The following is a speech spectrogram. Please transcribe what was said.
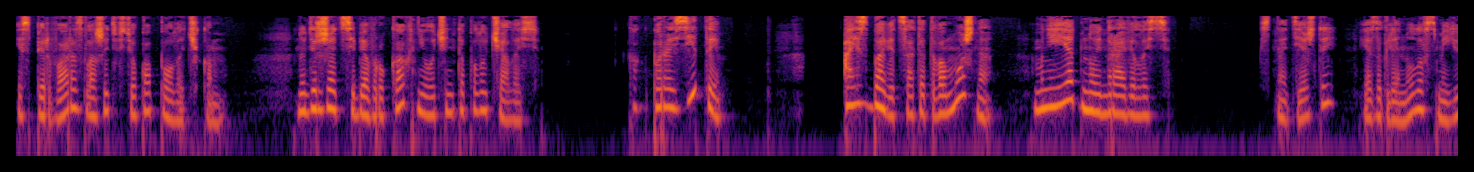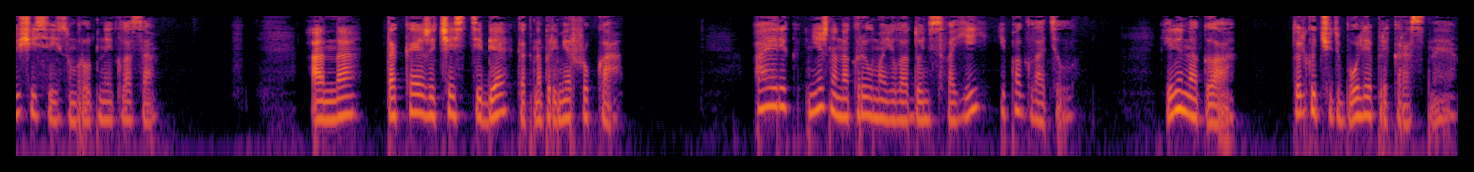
и сперва разложить все по полочкам. Но держать себя в руках не очень-то получалось. «Как паразиты?» «А избавиться от этого можно? Мне и одной нравилось». С надеждой я заглянула в смеющиеся изумрудные глаза. «Она такая же часть тебя, как, например, рука». Айрик нежно накрыл мою ладонь своей и погладил. «Или нога, только чуть более прекрасная.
